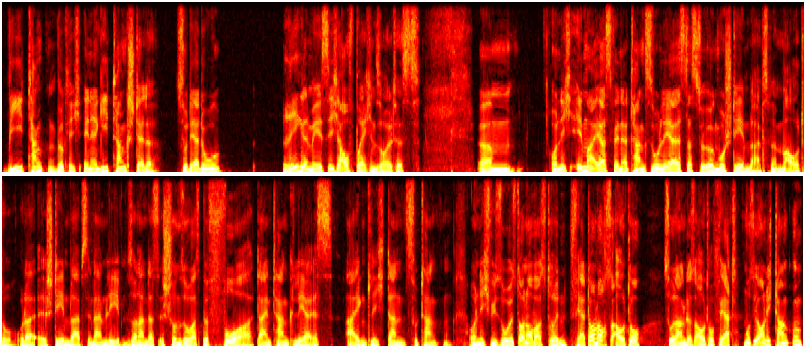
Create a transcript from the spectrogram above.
Wie tanken, wirklich. Energietankstelle, zu der du regelmäßig aufbrechen solltest. Ähm, und nicht immer erst, wenn der Tank so leer ist, dass du irgendwo stehen bleibst mit dem Auto oder äh, stehen bleibst in deinem Leben, sondern das ist schon sowas, bevor dein Tank leer ist, eigentlich dann zu tanken. Und nicht, wieso ist doch noch was drin? Fährt doch noch das Auto? Solange das Auto fährt, muss ich auch nicht tanken.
